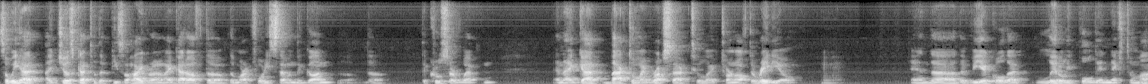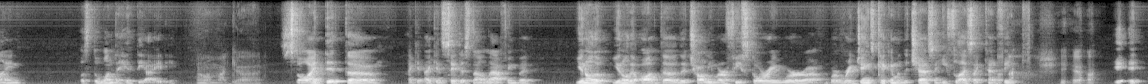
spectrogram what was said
so we had, I just got to the piece of high ground. and I got off the, the Mark 47, the gun, the, the, the crew-served weapon. And I got back to my rucksack to like turn off the radio. Mm. And uh, the vehicle that literally pulled in next to mine was the one that hit the IED. Oh my God. So I did the. I can, I can say this not laughing, but you know the you know the uh, the the Charlie Murphy story where uh, where Rick James kick him in the chest and he flies like ten feet. yeah. It, it,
